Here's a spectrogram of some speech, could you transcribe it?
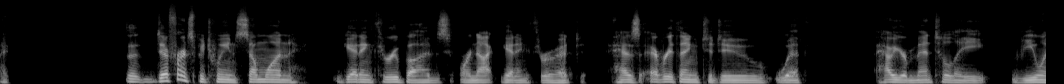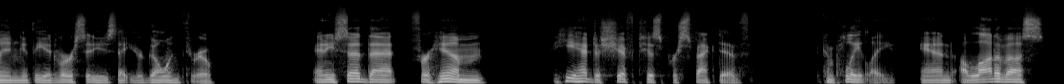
I, the difference between someone getting through BUD/S or not getting through it has everything to do with how you're mentally viewing the adversities that you're going through. And he said that for him, he had to shift his perspective completely. And a lot of us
